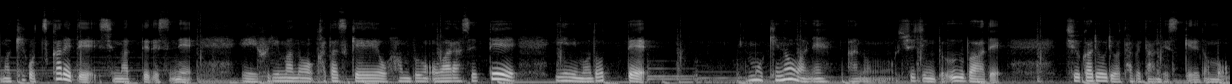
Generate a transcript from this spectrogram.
まあ、結構疲れてしまってですね、え、フリマの片付けを半分終わらせて家に戻ってもう昨日はねあの主人とウーバーで中華料理を食べたんですけれども、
